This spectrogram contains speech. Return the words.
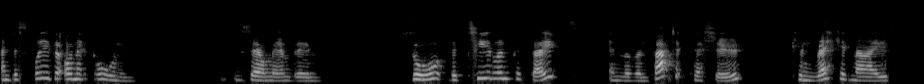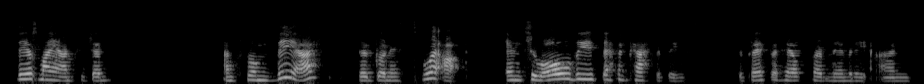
and displayed it on its own cell membrane. So the T lymphocytes in the lymphatic tissue can recognise there's my antigen. And from there, they're going to split up into all these different categories. Suppressor, helper, memory, and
